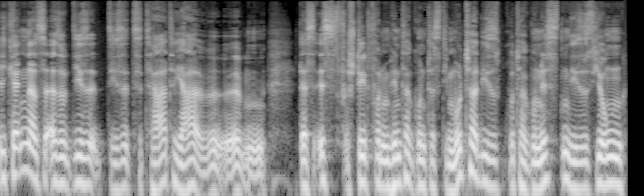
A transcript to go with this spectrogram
ich kenne das, also diese, diese Zitate, ja, ähm, das ist, steht vor dem Hintergrund, dass die Mutter dieses Protagonisten, dieses Jungen,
